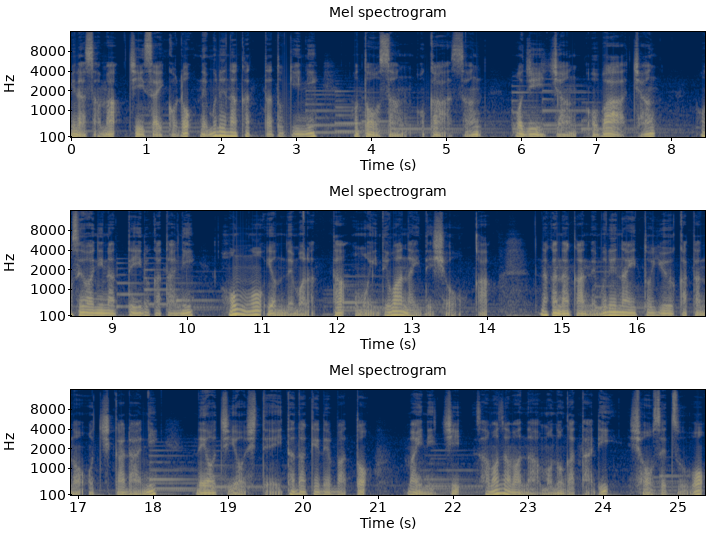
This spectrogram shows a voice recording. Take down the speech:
皆様、小さい頃眠れなかった時に、お父さん、お母さん、おじいちゃん、おばあちゃん、お世話になっている方に本を読んでもらった思いではないでしょうか。なかなか眠れないという方のお力に寝落ちをしていただければと、毎日様々な物語、小説を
